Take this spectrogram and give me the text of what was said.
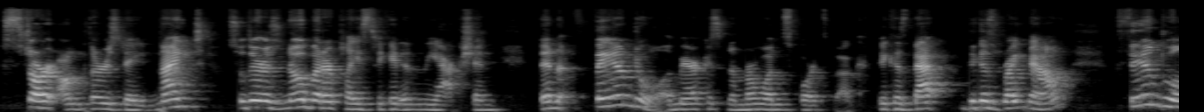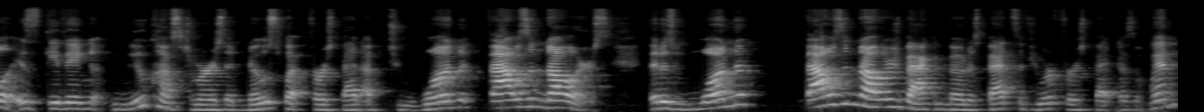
start on Thursday night. So there is no better place to get in the action than FanDuel, America's number one sportsbook. Because that because right now, FanDuel is giving new customers a no sweat first bet up to $1,000. That is $1,000 back in bonus bets if your first bet doesn't win.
